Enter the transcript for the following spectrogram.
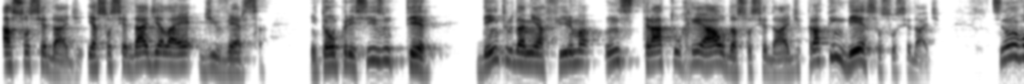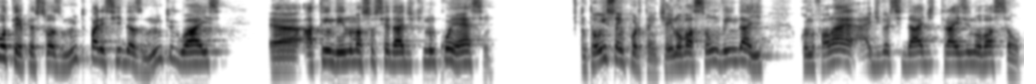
à sociedade. E a sociedade ela é diversa. Então eu preciso ter dentro da minha firma um extrato real da sociedade para atender essa sociedade. Senão eu vou ter pessoas muito parecidas, muito iguais, é, atendendo uma sociedade que não conhecem. Então isso é importante. A inovação vem daí. Quando fala ah, a diversidade traz inovação.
